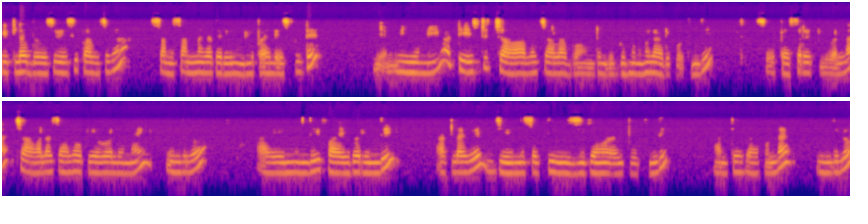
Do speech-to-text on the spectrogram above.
ఇట్లా దోశ వేసి పలచగా సన్న సన్నగా తరిగిన ఉల్లిపాయలు వేసుకుంటే ఎమ్మి ఆ టేస్ట్ చాలా చాలా బాగుంటుంది. గుమగుమలాడిపోతుంది సో పెసరెట్ల వల్ల చాలా చాలా ఉపయోగాలు ఉన్నాయి ఇందులో ఐరన్ ఉంది ఫైబర్ ఉంది. అట్లాగే జీర్ణశక్తి ఈజీగా అయిపోతుంది. అంతేకాకుండా ఇందులో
